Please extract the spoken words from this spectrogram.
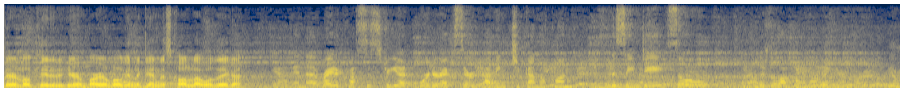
they're located here in Barrio Logan. Again, it's called La Bodega. Yeah, and uh, right across the street at Border X, they're having ChicanoCon the same day. So, you know, there's a lot going on right here in Barrio Logan.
